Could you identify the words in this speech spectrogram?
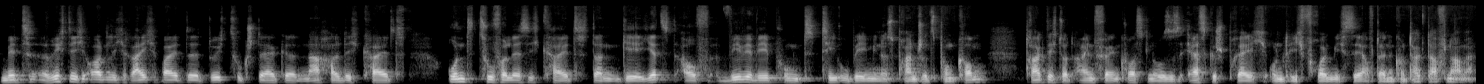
mit richtig ordentlich Reichweite, Durchzugstärke, Nachhaltigkeit und Zuverlässigkeit, dann gehe jetzt auf www.tub-brandschutz.com, trag dich dort ein für ein kostenloses Erstgespräch und ich freue mich sehr auf deine Kontaktaufnahme.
